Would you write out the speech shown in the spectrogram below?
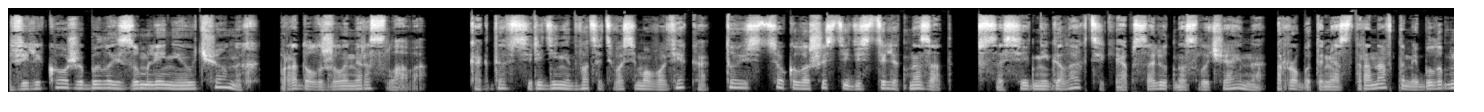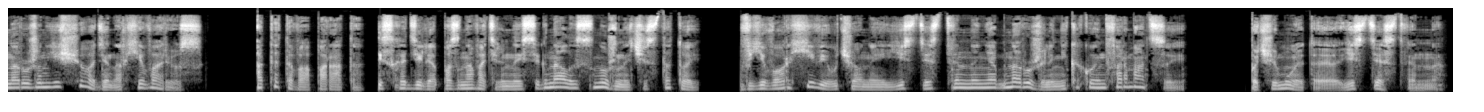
«Велико же было изумление ученых», — продолжила Мирослава. «Когда в середине 28 века, то есть около 60 лет назад, соседней галактике абсолютно случайно роботами-астронавтами был обнаружен еще один архивариус. От этого аппарата исходили опознавательные сигналы с нужной частотой, в его архиве ученые, естественно, не обнаружили никакой информации. Почему это естественно?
